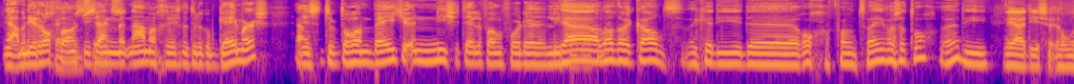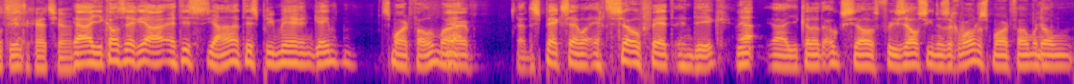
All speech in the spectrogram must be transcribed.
Ja, maar die ROG-phones die zijn met name gericht natuurlijk op gamers. En is natuurlijk toch wel een beetje een niche-telefoon voor de liefhebber, ja, aan de andere kant. Weet je, die, de ROG Phone 2 was het toch? Hè? Die, Ja, die is 120 hertz, ja. Ja, je kan zeggen, ja, het is, ja, het is primair een game smartphone, maar Ja. Ja. de specs zijn wel echt zo vet en dik. Ja. Ja, je kan het ook zelf voor jezelf zien als een gewone smartphone, maar dan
